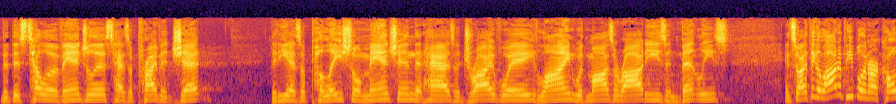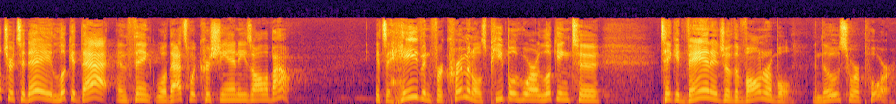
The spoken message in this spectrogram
that this televangelist has a private jet, that he has a palatial mansion that has a driveway lined with Maseratis and Bentleys. And so I think a lot of people in our culture today look at that and think, well, that's what Christianity is all about. It's a haven for criminals, people who are looking to take advantage of the vulnerable and those who are poor.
